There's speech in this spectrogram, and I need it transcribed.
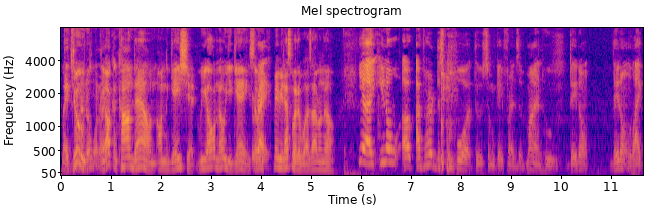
like Takes dude, one, right? y'all can calm down on the gay shit. We all know you're gay, so Right. maybe that's what it was. I don't know. Yeah, you know, uh, I've heard this before through some gay friends of mine who they don't they don't like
